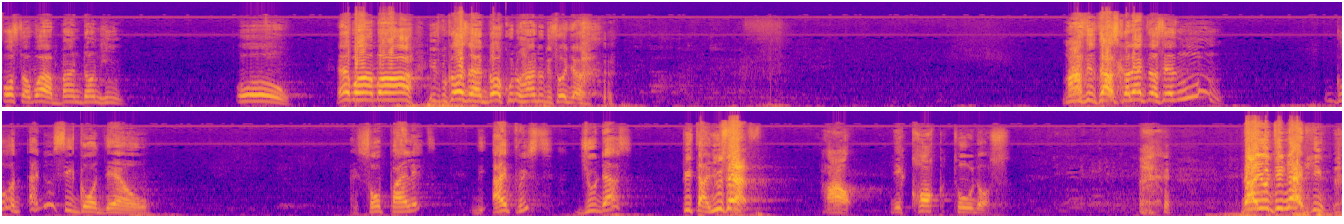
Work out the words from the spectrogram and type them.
first of all abandoned him. Oh, hey, but it's because uh, God couldn't handle the soldier. Matthew tax collector says, hmm, God, I don't see God there. I saw Pilate, the high priest, Judas, Peter, Yusuf. How? the cock told us that you denied him.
